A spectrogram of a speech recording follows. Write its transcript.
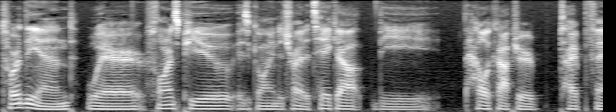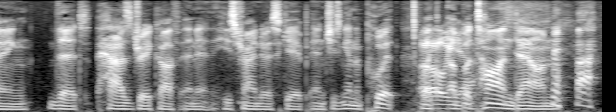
toward the end where Florence Pugh is going to try to take out the helicopter type thing that has Dracoff in it. He's trying to escape, and she's going to put like Oh, a yeah. baton down.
